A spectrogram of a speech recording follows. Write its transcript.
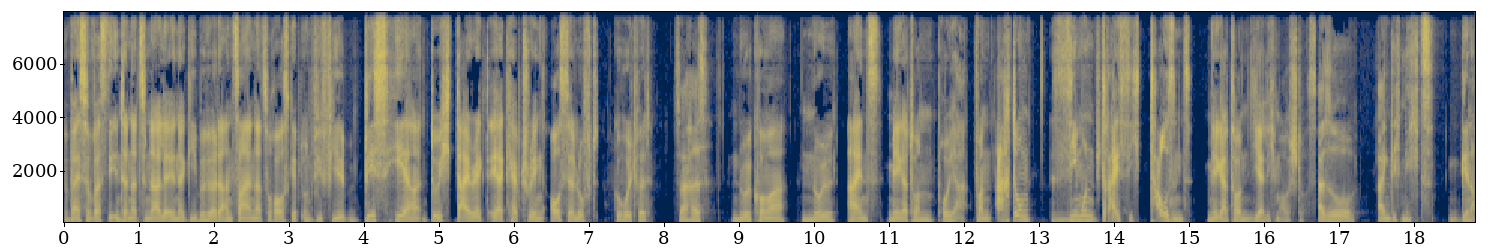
Weißt du, was die internationale Energiebehörde an Zahlen dazu rausgibt und wie viel bisher durch Direct Air Capturing aus der Luft geholt wird? Sag es. 0,01 Megatonnen pro Jahr. Von Achtung, 37.000 Megatonnen jährlichem Ausstoß. Also eigentlich nichts. Genau.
